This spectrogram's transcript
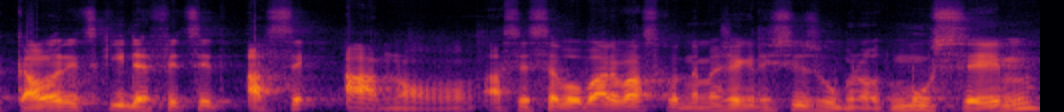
kalorický deficit asi ano, asi se oba dva shodneme, že když si zhubnout, musím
